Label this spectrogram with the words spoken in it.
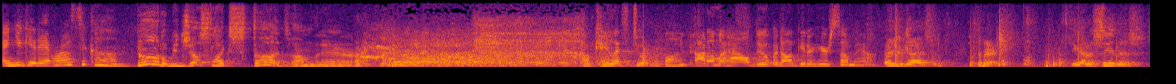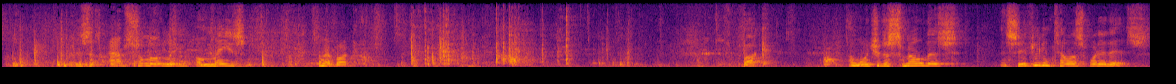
and you get Aunt Roz to come? No, it'll be just like studs. I'm there. Okay, let's do it, Levon. I don't know how I'll do it, but I'll get her here somehow. Hey, you guys, come here. You gotta see this. This is absolutely amazing. Come here, Buck. Buck, I want you to smell this and see if you can tell us what it is.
